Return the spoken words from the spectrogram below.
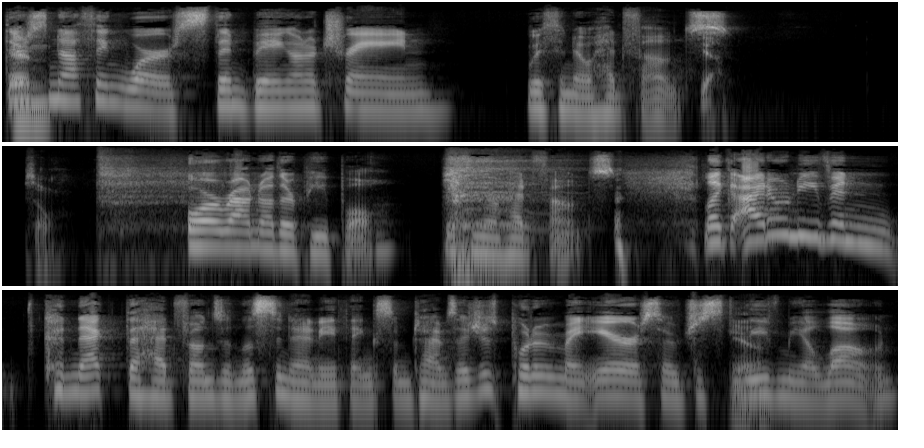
There's and, nothing worse than being on a train with no headphones. Yeah. So or around other people with no headphones. Like I don't even connect the headphones and listen to anything sometimes. I just put them in my ear, so just yeah. leave me alone.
